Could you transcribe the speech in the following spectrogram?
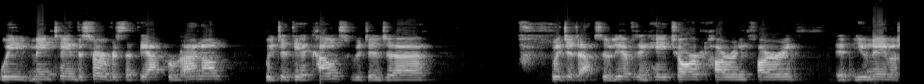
we maintained the service that the app ran on, we did the accounts, we did uh, we did absolutely everything HR, hiring, firing, it, you name it.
